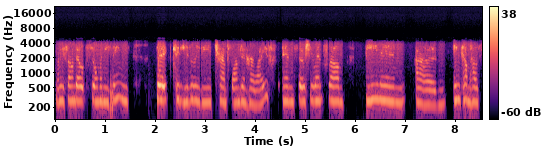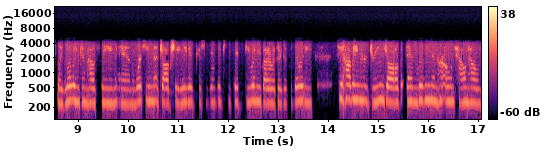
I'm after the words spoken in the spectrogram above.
we found out so many things that could easily be transformed in her life. And so she went from being in um, income house, like low income housing, and working a job she hated because she didn't think she could do any better with her disability, to having her dream job and living in her own townhouse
